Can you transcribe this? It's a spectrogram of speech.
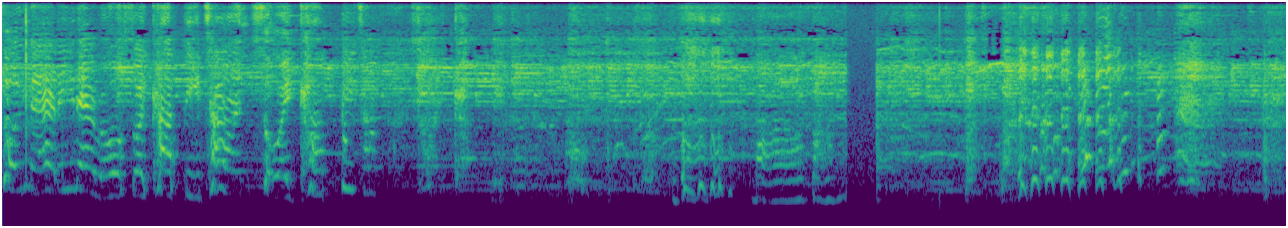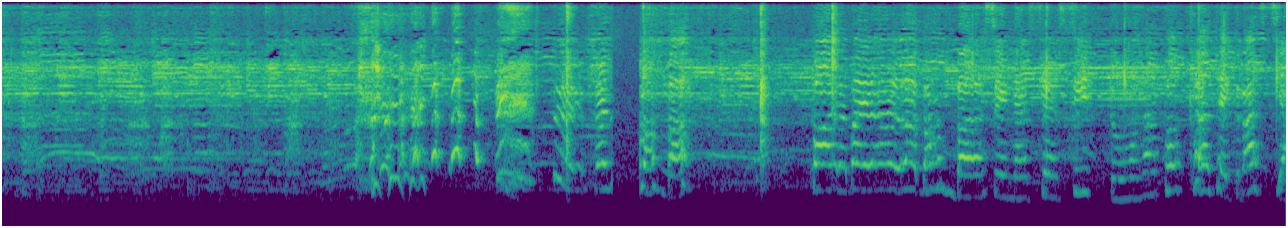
Soy marinero, soy capitán, soy capitán, soy capitán. Para gracia.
